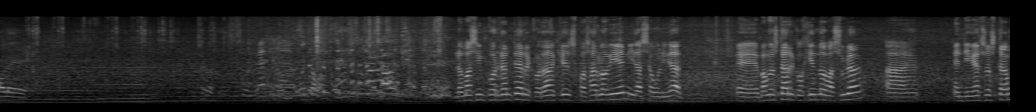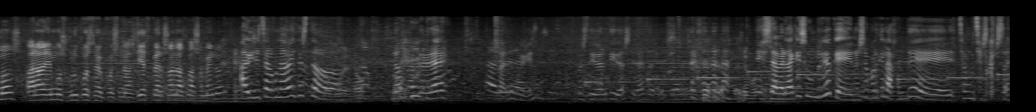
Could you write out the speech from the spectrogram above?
Ole. Lo más importante, recordar que es pasarlo bien y la seguridad. Eh, vamos a estar recogiendo basura ah, en diversos tramos. Ahora haremos grupos de pues, unas 10 personas más o menos. ¿Habéis hecho alguna vez esto? No. ¿No? ¿La primera vez? Vale, muy bien. Pues divertido será. es la verdad que es un río que no sé por qué la gente echa muchas cosas.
